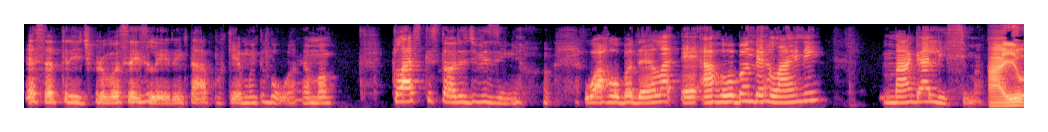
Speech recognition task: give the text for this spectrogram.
essa trilha pra vocês lerem, tá? Porque é muito boa. É uma clássica história de vizinho. O arroba dela é arroba underline magalíssima. Aí o,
